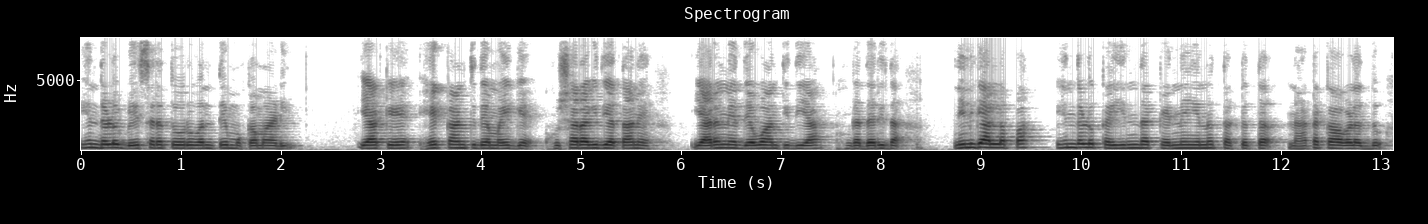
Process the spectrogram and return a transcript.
ಎಂದಳು ಬೇಸರ ತೋರುವಂತೆ ಮುಖ ಮಾಡಿ. ಯಾಕೆ? ಹೇಗೆ ಕಾಣ್ತಿದೆ ಮೈಗೆ? ಹುಷಾರಾಗಿದೆಯಾ ತಾನೇ? ಯಾರನ್ನೇ ದೆವ್ವ ಅಂತಿದೀಯಾ? ಗದರಿದ. ನಿನಗೆ ಅಲ್ಲಪ್ಪ? ಎಂದಳು ಕೈಯಿಂದ ಕೆನ್ನೆಯನ್ನು ತಟ್ಟುತ್ತಾ ನಾಟಕ ಅವಳದ್ದು.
